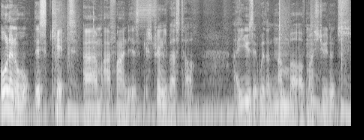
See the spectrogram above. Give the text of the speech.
all in all, this kit um, I find is extremely versatile. I use it with a number of my students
